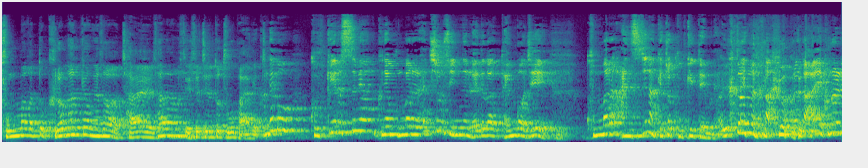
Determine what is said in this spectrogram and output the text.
군마가 또 그런 환경에서 잘 살아남을 수 있을지는 또 두고 봐야겠죠. 근데 뭐 굽기를 쓰면 그냥 군마를 해치울 수 있는 레드가 된 거지. 군마를 안 쓰진 않겠죠 굽기 때문에. 아, 일단은 그거 그러니까 아예 그럴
